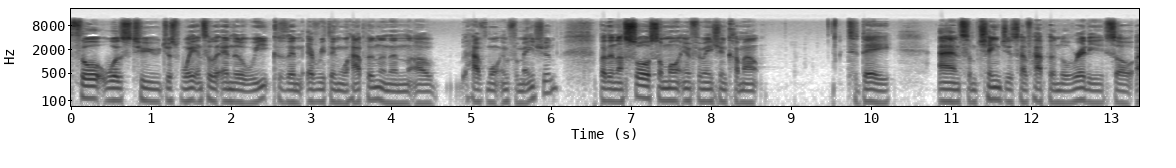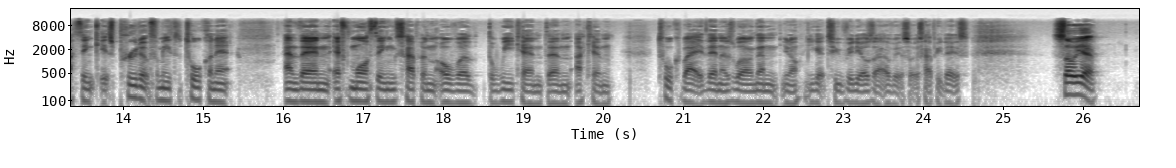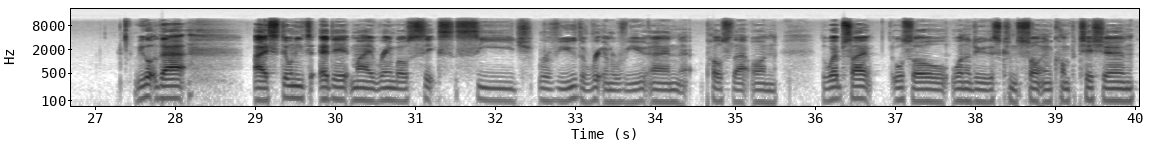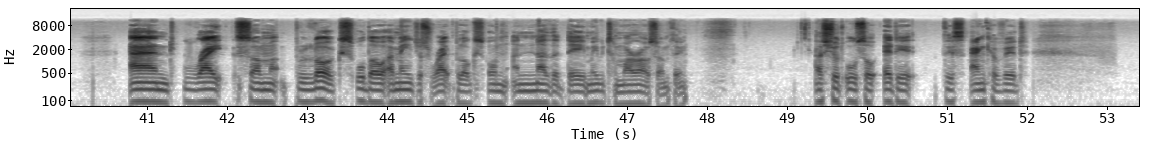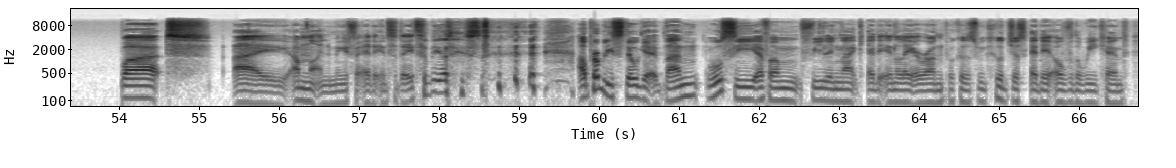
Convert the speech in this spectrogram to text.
thought was to just wait until the end of the week because then everything will happen and then I'll have more information. But then I saw some more information come out today and some changes have happened already. So I think it's prudent for me to talk on it. And then if more things happen over the weekend then I can talk about it then as well. And then you know you get two videos out of it so it's happy days. So yeah. We got that. I still need to edit my Rainbow Six Siege review the written review and post that on the website also want to do this consulting competition and write some blogs although i may just write blogs on another day maybe tomorrow or something. I should also edit this anchor vid. But i i'm not in the mood for editing today to be honest I'll probably still get it done. We'll see if I'm feeling like editing later on because we could just edit over the weekend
